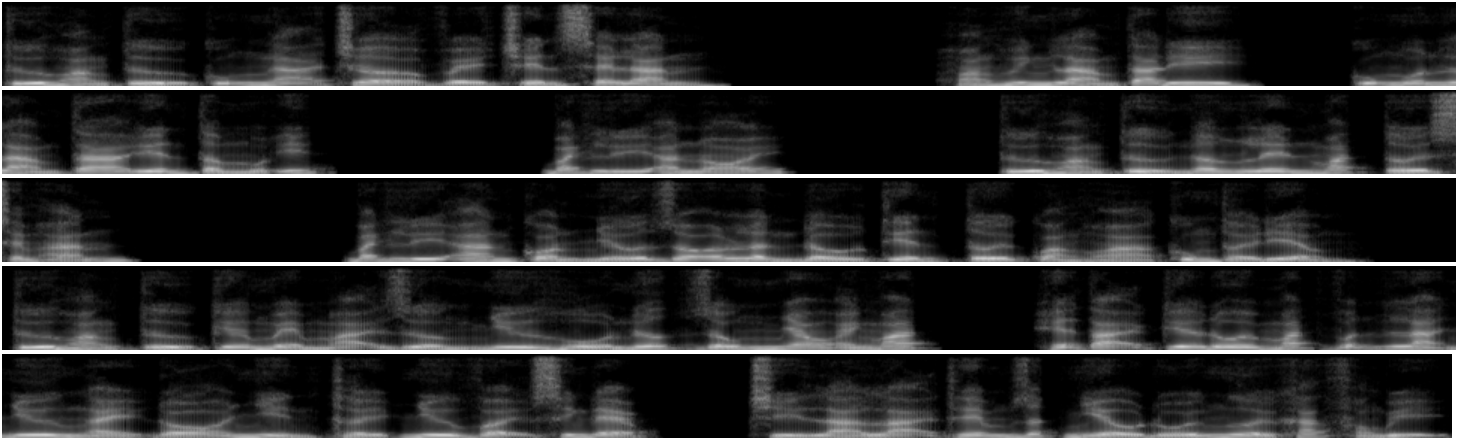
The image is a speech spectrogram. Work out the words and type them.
tứ hoàng tử cũng ngã trở về trên xe lăn. Hoàng huynh làm ta đi, cũng muốn làm ta yên tâm một ít. Bách Lý An nói. Tứ hoàng tử nâng lên mắt tới xem hắn. Bách Lý An còn nhớ rõ lần đầu tiên tới Quảng Hòa cung thời điểm, tứ hoàng tử kia mềm mại dường như hồ nước giống nhau ánh mắt, hiện tại kia đôi mắt vẫn là như ngày đó nhìn thấy như vậy xinh đẹp, chỉ là lại thêm rất nhiều đối người khác phòng bị.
